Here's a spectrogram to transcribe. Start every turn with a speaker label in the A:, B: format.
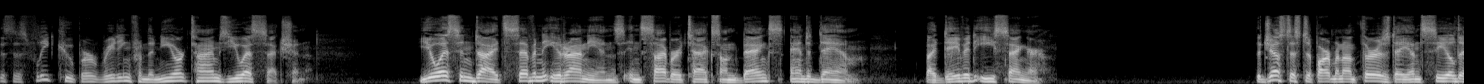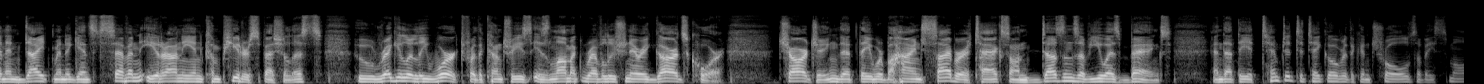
A: This is Fleet Cooper reading from the New York Times U.S. section. U.S. indicts seven Iranians in cyber attacks on banks and a dam by David E. Sanger. The Justice Department on Thursday unsealed an indictment against seven Iranian computer specialists who regularly worked for the country's Islamic Revolutionary Guards Corps charging that they were behind cyber attacks on dozens of U.S. banks and that they attempted to take over the controls of a small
